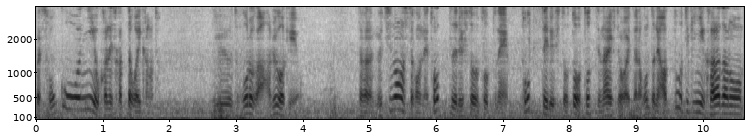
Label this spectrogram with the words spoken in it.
ぱりそこにお金使った方がいいかなというところがあるわけよ。だから、抜ち回すとかをね、取ってる人と取ってね、取ってる人と取ってない人がいたら、本当に圧倒的に体の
